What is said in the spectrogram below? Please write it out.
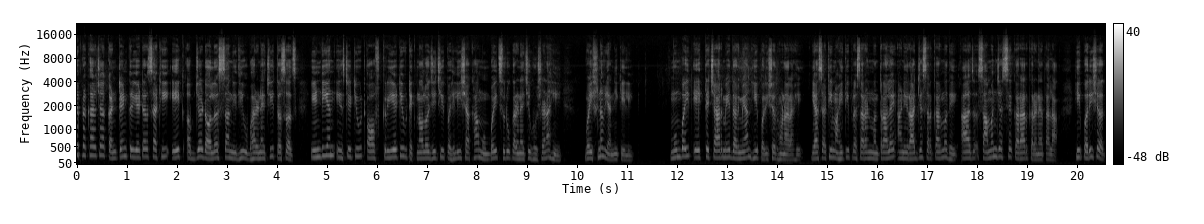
प्रकारच्या कंटेंट क्रिएटर्ससाठी एक अब्ज डॉलर्सचा निधी उभारण्याची तसंच इंडियन इन्स्टिट्यूट ऑफ क्रिएटिव्ह टेक्नॉलॉजीची पहिली शाखा मुंबईत सुरू करण्याची घोषणाही वैष्णव यांनी केली. मुंबईत एक ते चार मे दरम्यान ही परिषद होणार आहे. यासाठी माहिती प्रसारण मंत्रालय आणि राज्य सरकारमध्ये आज सामंजस्य करार करण्यात आला. ही परिषद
